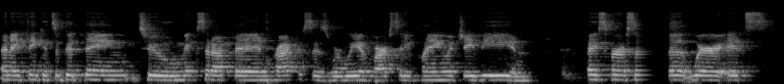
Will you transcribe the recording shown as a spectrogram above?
and I think it's a good thing to mix it up in practices where we have varsity playing with JV and vice versa, where it's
